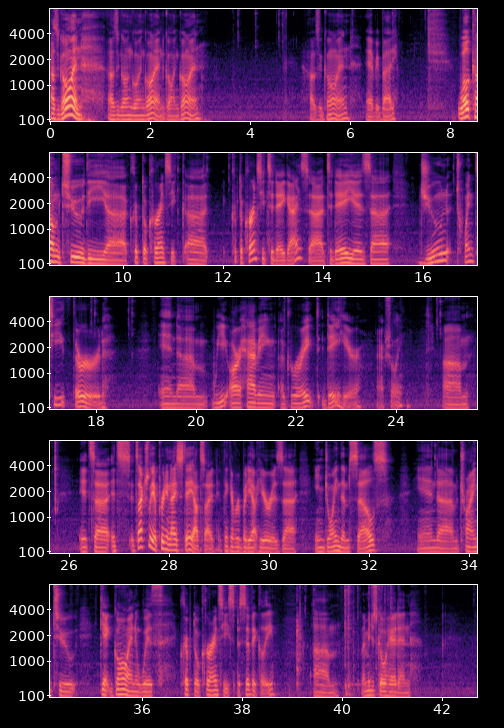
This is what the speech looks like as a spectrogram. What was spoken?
How's it going? How's it going, going, going, going, going? How's it going, everybody? Welcome to the uh, cryptocurrency uh, cryptocurrency today, guys. Uh, today is uh, June 23rd, and um, we are having a great day here, actually. Um, it's uh it's it's actually a pretty nice day outside. I think everybody out here is uh, enjoying themselves and um, trying to get going with cryptocurrency specifically. Um, let me just go ahead and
